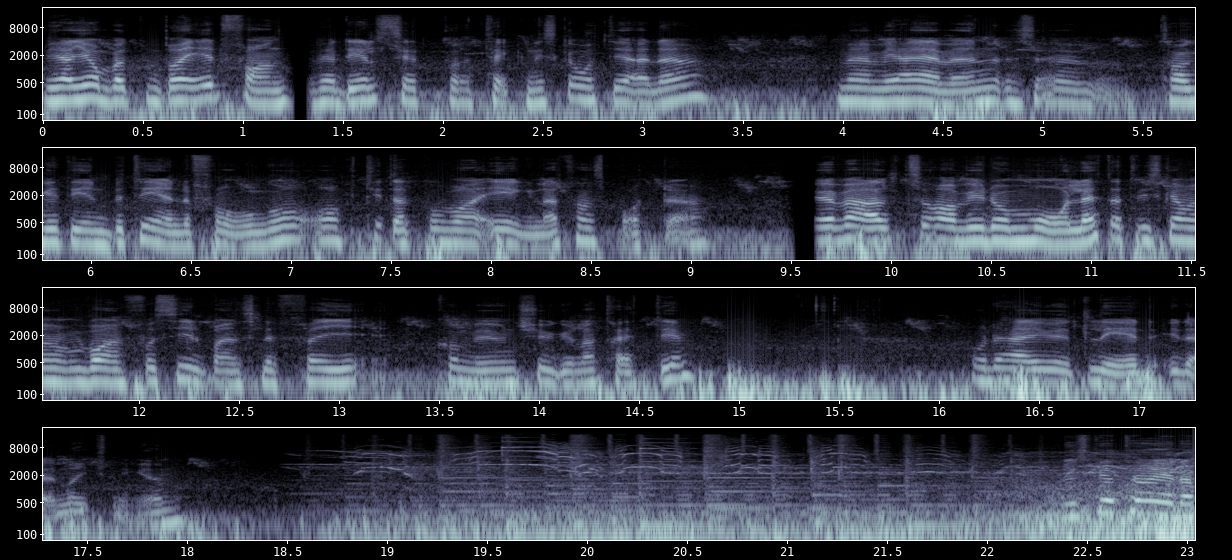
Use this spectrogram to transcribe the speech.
Vi har jobbat på bred front. Vi har dels sett på tekniska åtgärder men vi har även eh, tagit in beteendefrågor och tittat på våra egna transporter. Överallt så har vi då målet att vi ska vara en fossilbränslefri kommun 2030. Och det här är ju ett led i den riktningen. Nu ska jag ta reda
